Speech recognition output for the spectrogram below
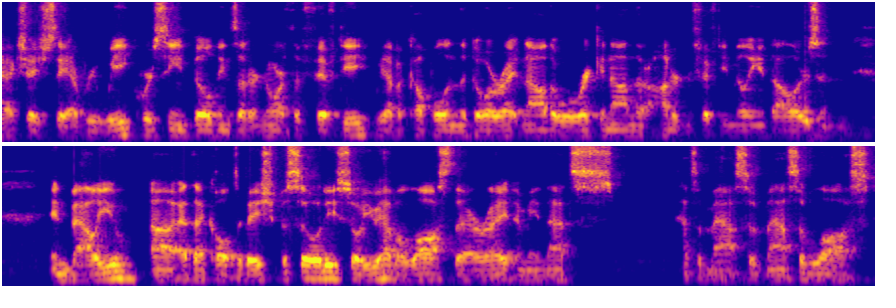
actually I should say every week, we're seeing buildings that are north of 50. We have a couple in the door right now that we're working on that are 150 million dollars in in value uh, at that cultivation facility. So you have a loss there, right? I mean, that's that's a massive, massive loss.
